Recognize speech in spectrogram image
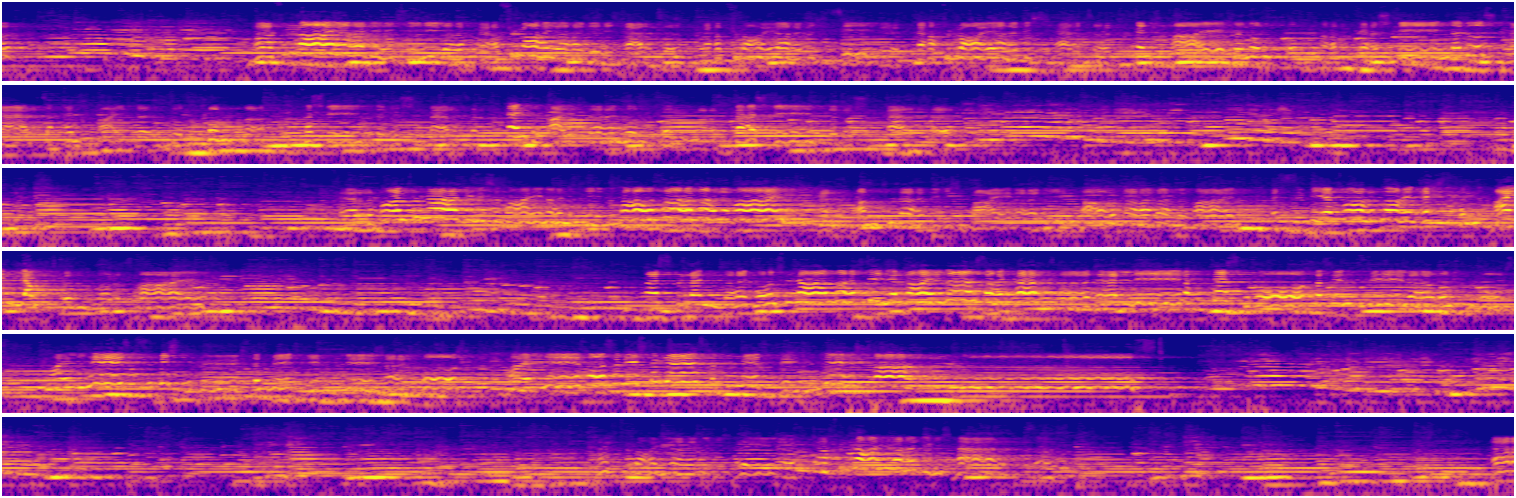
Erfreue dich Seele, erfreue dich Herz, erfreue dich Seele, erfreue dich, Herz, entweichen und Kummer, verschwinde du Schmerze, entweichen und Kummer, verschwinde du Schmerze, entweichen und Kummer, verschwinde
